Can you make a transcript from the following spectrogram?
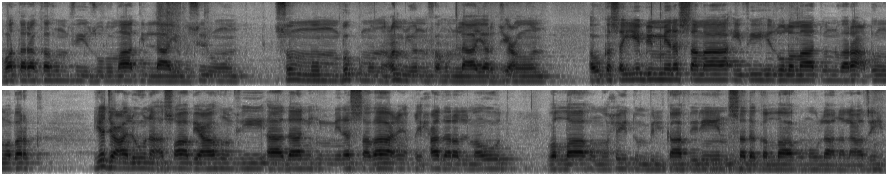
व तरकहुम फ़ी ज़ुलुमातिन ला युबसिरून। सुम्मुम बुक्मुन उम्युन, फ़हुम ला यरजिऊन। औ कसय्यबिम मिनस्समाइ फ़ीहि ज़ुलुमातुन व रअदुन व बर्क़ यजअलून असाबिअहुम फ़ी आदानिहिम मिनस्सवाइक़ हज़रल मौत। वल्लाहु मुहीतुम बिल काफ़िरीन। सदक़ल्लाहु मौलाना अज़ीम।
